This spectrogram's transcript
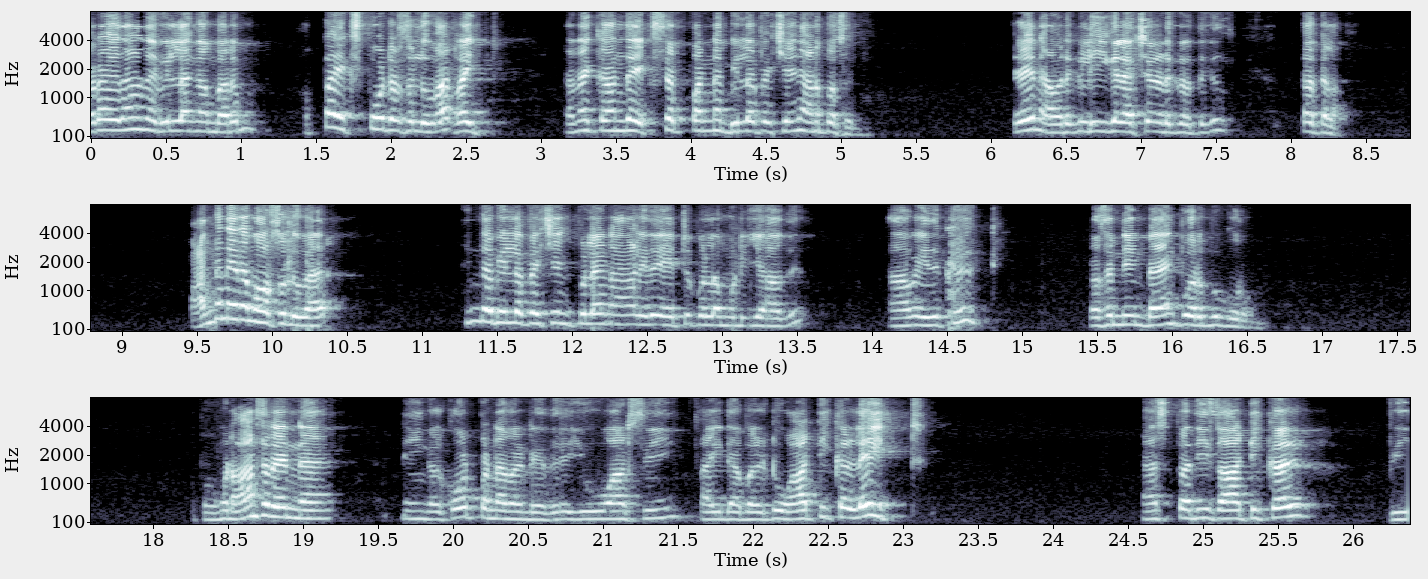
பிறகுதான் அந்த வில்லங்கம் வரும். அப்போ எக்ஸ்போர்ட்டர் சொல்லுவார் ரைட் எனக்கு அந்த எக்ஸெப்ட் பண்ண பில் ஆஃப் எக்ஸ்சேஞ்ச் அனுப்ப சொல்லு. ஏன்? அவருக்கு லீகல் ஆக்ஷன் எடுக்கிறதுக்கு கேட்கலாம் அந்த நேரம் அவர் சொல்லுவார் இந்த பில் ஆஃப் எக்ஸ்சேஞ்ச் பிள்ளை நாங்கள் இதை ஏற்றுக்கொள்ள முடியாது. ஆக இதுக்கு பிரசன்டிங் பேங்க் பொறுப்பு கூறும். இப்போ உங்களோட ஆன்சர் என்ன? நீங்கள் கோட் பண்ண வேண்டியது URC five double two article eight as per this article we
